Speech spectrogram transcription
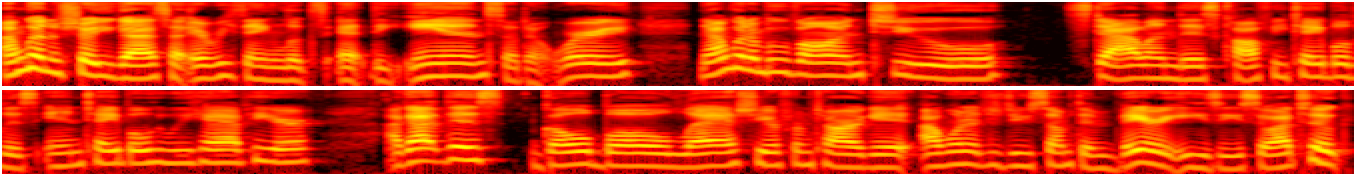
I'm going to show you guys how everything looks at the end, so don't worry. Now I'm going to move on to styling this coffee table, this end table we have here. I got this gold bowl last year from Target. I wanted to do something very easy, so I took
